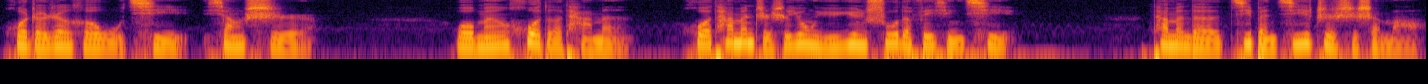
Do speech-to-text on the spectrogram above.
或者任何武器，像是我们获得它们，或它们只是用于运输的飞行器？它们的基本机制是什么？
